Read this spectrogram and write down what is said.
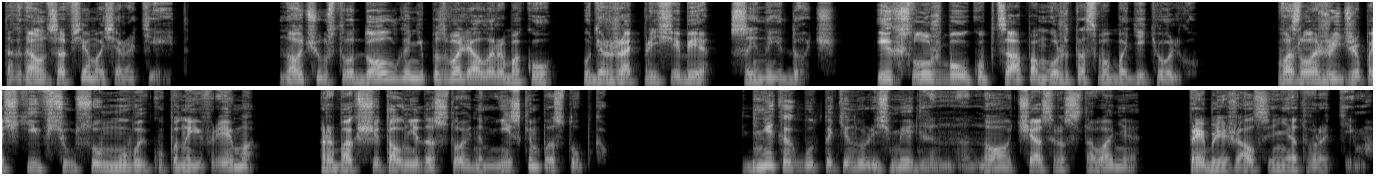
Тогда он совсем осиротеет. Но чувство долга не позволяло рыбаку удержать при себе сына и дочь. Их служба у купца поможет освободить Ольгу. Возложить же почти всю сумму выкупа на Ефрема рыбак считал недостойным, низким поступком. Дни как будто тянулись медленно, но час расставания приближался неотвратимо.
